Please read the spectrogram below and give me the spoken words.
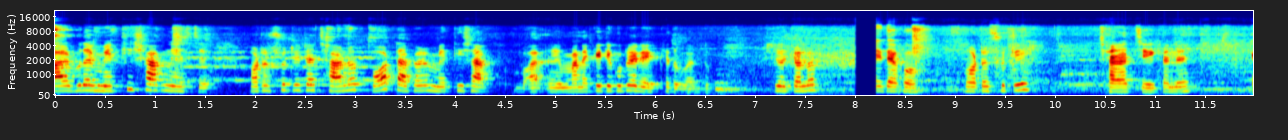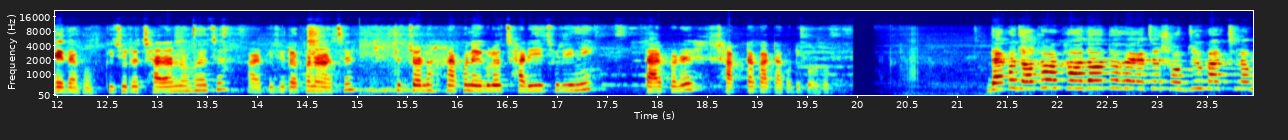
আর বোধহয় মেথি শাক নিয়ে এসছে। মটরশুঁটিটা ছাড়ানোর পর তারপরে মেথি শাক মানে কেটে কুটে রেখে দেবো একদম। চলো, এই দেখো মটরশুঁটি ছাড়াচ্ছি এখানে। এই দেখো, কিছুটা ছাড়ানো হয়েছে আর কিছুটা এখানে আছে। তো চলো, এখন এগুলো ছাড়িয়ে ছড়িয়ে নিই, তারপরে শাকটা কাটাকুটি করব। দেখো, জলখাবার খাওয়া দাওয়া তো হয়ে গেছে, সবজিও কাটছিলাম,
